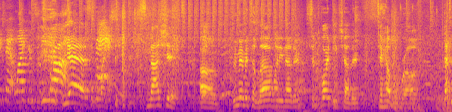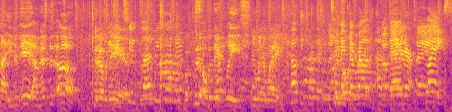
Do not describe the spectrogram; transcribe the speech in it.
Hit that like and subscribe. yes, smash like, smash it. Um, remember to love one another, support each other to help the world. That's not even it. I messed it up. Put it over there. To love each other, But put it over there, please. You in the way. help each other, to make the world a better place.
